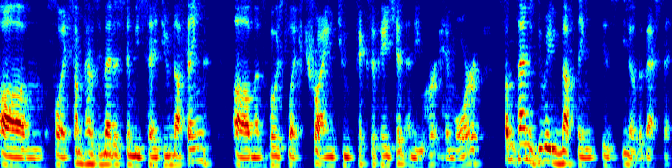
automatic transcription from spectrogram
Um, so like sometimes in medicine we say do nothing, um, as opposed to like trying to fix a patient and you hurt him more. Sometimes doing nothing is you know the best thing.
